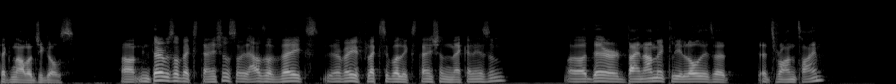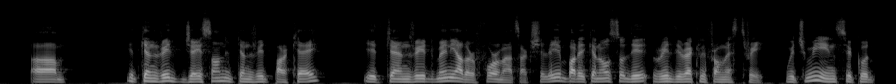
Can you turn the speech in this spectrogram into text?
technology goes. Um, in terms of extensions, so it has a very, a very flexible extension mechanism. Uh, they're dynamically loaded at, at runtime. Um, it can read JSON, it can read Parquet, it can read many other formats actually, but it can also read directly from S3, which means you could,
